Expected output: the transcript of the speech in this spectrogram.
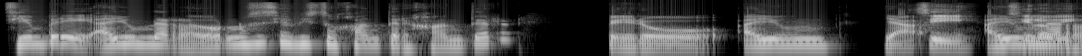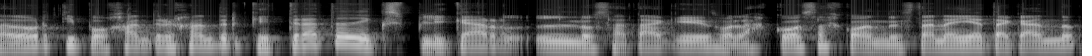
Siempre hay un narrador. No sé si has visto Hunter x Hunter, pero hay un... Ya, sí, hay un narrador tipo Hunter x Hunter que trata de explicar los ataques o las cosas cuando están ahí atacando,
